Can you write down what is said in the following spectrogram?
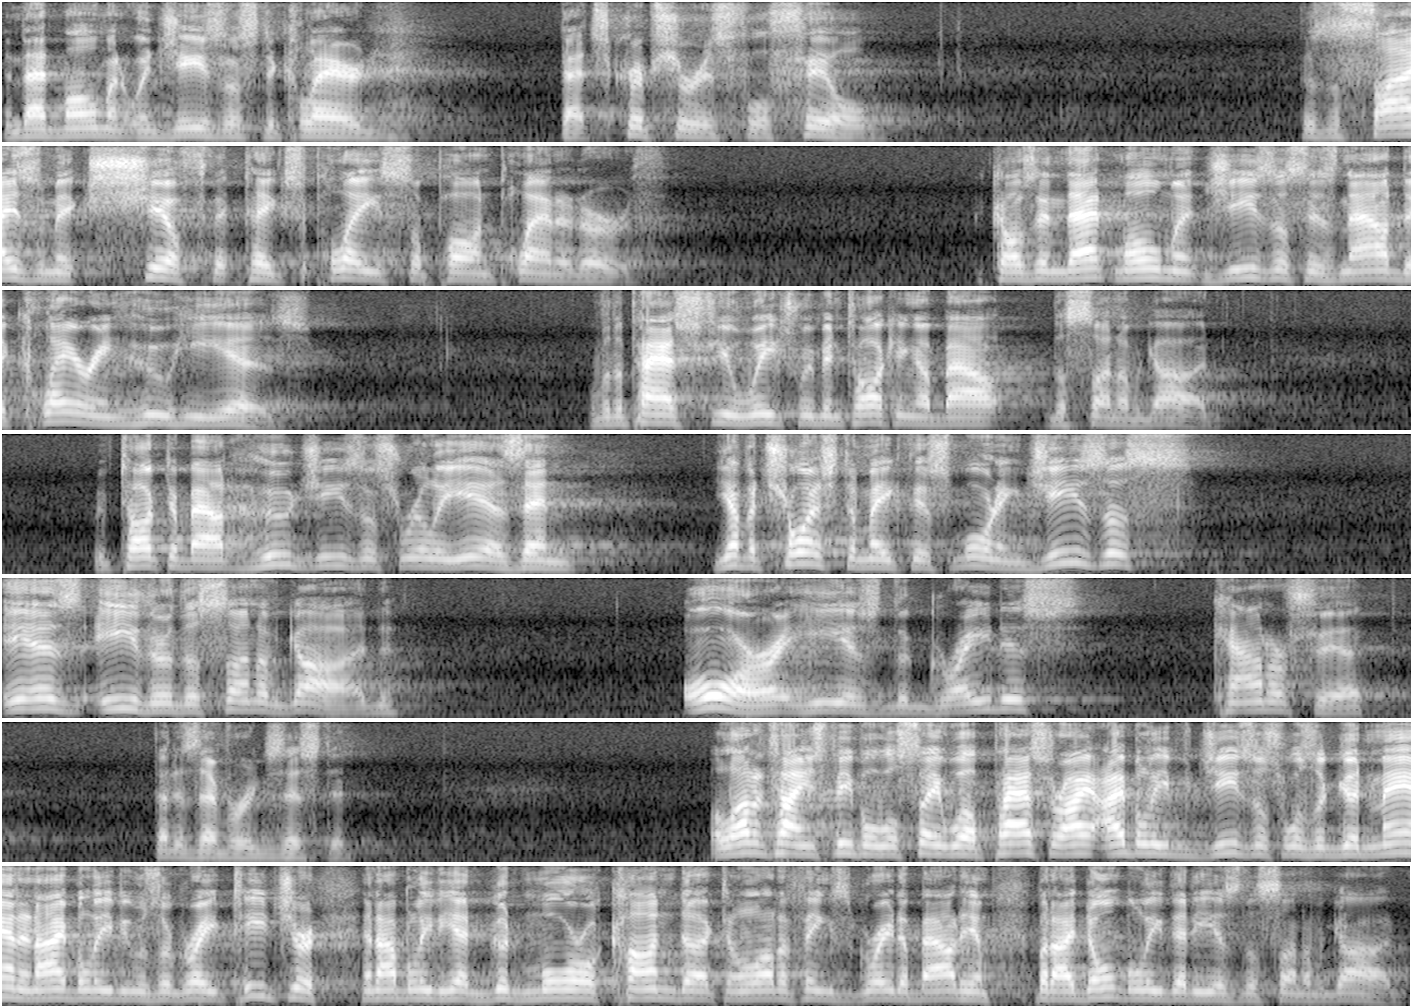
In that moment when Jesus declared that Scripture is fulfilled, there's a seismic shift that takes place upon planet Earth. Because in that moment, Jesus is now declaring who he is. Over the past few weeks, we've been talking about the Son of God. We've talked about who Jesus really is, and you have a choice to make this morning. Jesus is either the Son of God or he is the greatest counterfeit that has ever existed. A lot of times people will say, Well, Pastor, I, I, believe Jesus was a good man, and I believe he was a great teacher, and I believe he had good moral conduct and a lot of things great about him, but I don't believe that he is the Son of God.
